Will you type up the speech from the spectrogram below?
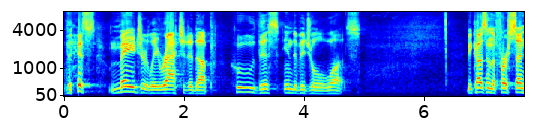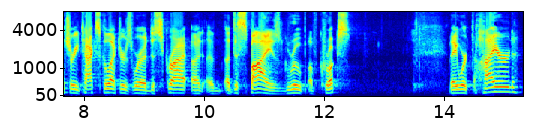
This majorly ratcheted up who this individual was. Because in the first century, tax collectors were a, descri- a, a, a despised group of crooks, they were hired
